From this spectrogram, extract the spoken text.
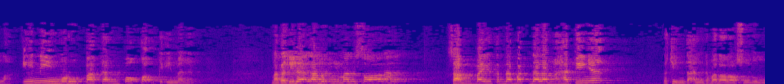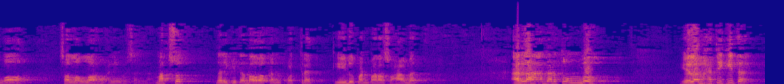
Allah, ini merupakan pokok keimanan. Maka tidaklah beriman seorang sampai terdapat dalam hatinya kecintaan kepada Rasulullah sallallahu alaihi wasallam. Maksud dari kita bawakan potret kehidupan para sahabat adalah agar tumbuh dalam hati kita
